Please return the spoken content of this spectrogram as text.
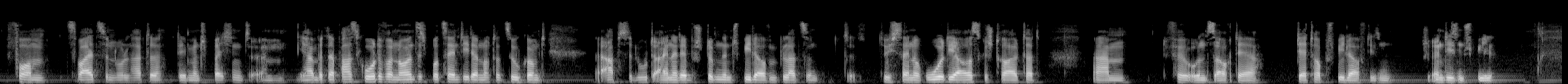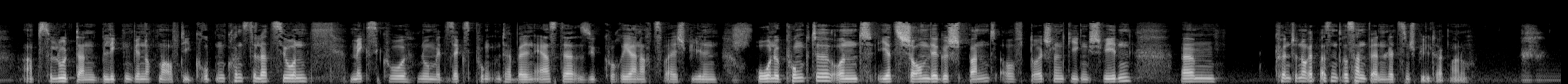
vom 2 zu 0 hatte. Dementsprechend, ähm, ja, mit einer Passquote von 90 Prozent, die dann noch dazukommt, absolut einer der bestimmenden Spieler auf dem Platz und äh, durch seine Ruhe, die er ausgestrahlt hat, ähm, für uns auch der, der Top-Spieler auf diesem, in diesem Spiel. Absolut. Dann blicken wir nochmal auf die Gruppenkonstellation. Mexiko nur mit sechs Punkten Tabellenerster, Südkorea nach zwei Spielen ohne Punkte. Und jetzt schauen wir gespannt auf Deutschland gegen Schweden. Ähm, könnte noch etwas interessant werden im letzten Spieltag, Manu.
